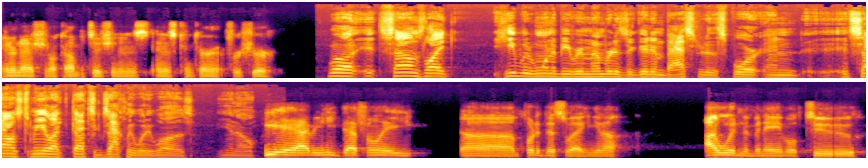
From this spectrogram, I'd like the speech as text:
international competition in his in his concurrent for sure. Well, it sounds like he would want to be remembered as a good ambassador to the sport, and it sounds to me like that's exactly what he was. You know, Yeah, I mean, he definitely uh, put it this way, you know, I wouldn't have been able to,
